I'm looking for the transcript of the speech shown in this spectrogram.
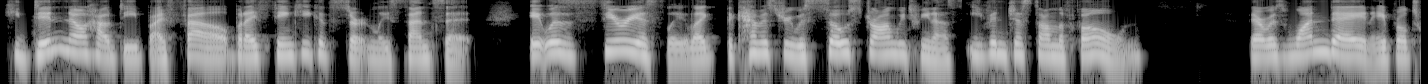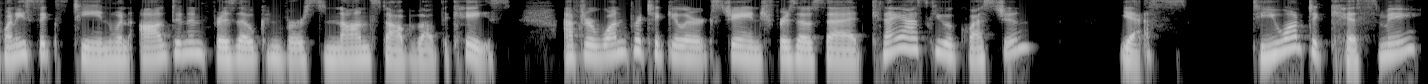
He didn't know how deep I fell, but I think he could certainly sense it. It was seriously like the chemistry was so strong between us, even just on the phone. There was one day in April 2016 when Ogden and Frizzo conversed nonstop about the case. After one particular exchange, Frizzo said, Can I ask you a question? Yes. Do you want to kiss me?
